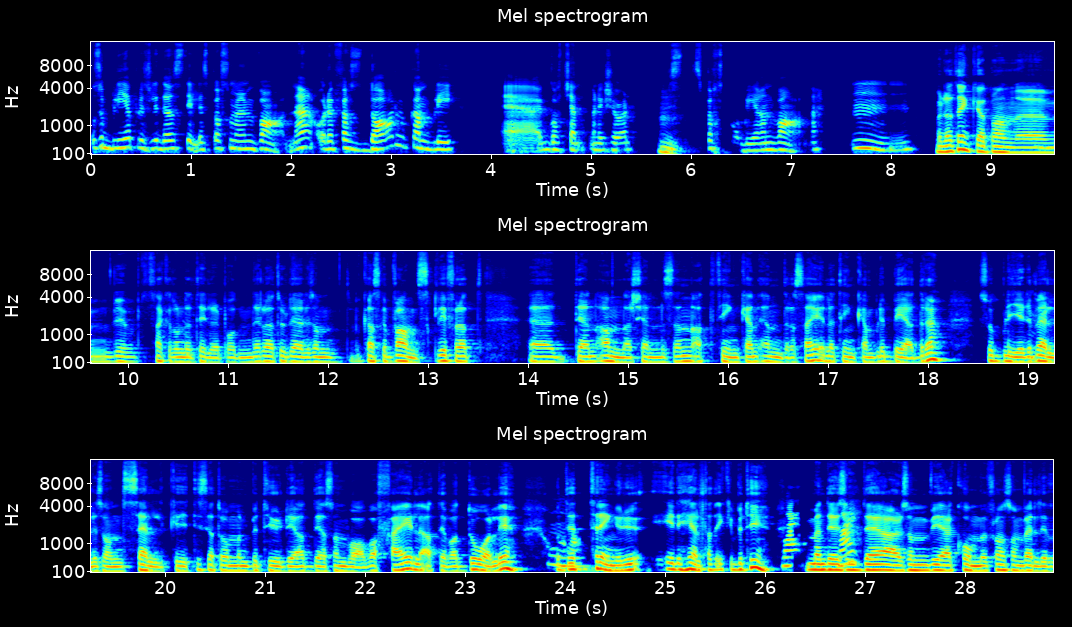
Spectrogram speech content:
og så blir plutselig det å stille spørsmål en vane, og det er først da du kan bli eh, godt kjent med deg sjøl. Hvis spørsmål blir en vane. Mm. Men da tenker jeg at man eh, Vi har snakket om det tidligere på den del, og jeg tror det er liksom ganske vanskelig, for at Eh, den anerkjennelsen at ting kan endre seg, eller ting kan bli bedre, så blir det veldig sånn selvkritisk. at om Betyr det at det som var, var feil? At det var dårlig? Og det trenger du i det hele tatt ikke bety. Nei. Men det, det er som vi er kommer fra en sånn veldig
